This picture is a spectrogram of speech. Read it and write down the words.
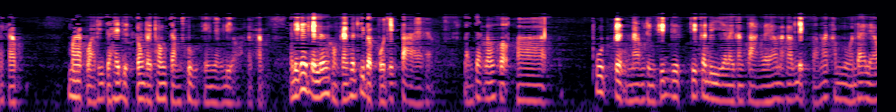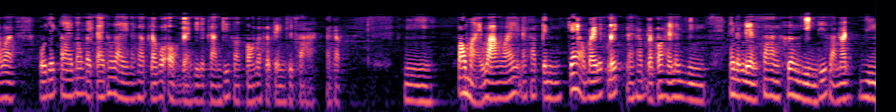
นะครับ มากกว่าที่จะให้เด็กต้องไปท่องจำสูตรเพียงอย่างเดียวนะครับ อันนี้ก็จะเป็นเรื่องของการเคลื่อนที่แบบโปรเจกต์ตายครับ หลังจากเราสอบพูดเกิดนำถึงทฤษฎีอะไรต่างๆ แล้วนะครับ เด็กสามารถคำนวณได้แล้วว่าโปรเจกต์ตายต้องไปไกลเท่าไหร่นะครับ เราก็ออกแบบกิจกรรมที่สอดคล้องกับสเต็มศึกษานะครับ มีเป้าหมายวางไว้นะครับ เป็นแก้วใบเล็ก ๆ นะครับ แล้วก็ให้นักยิง ให้นักเรียนสร้างเครื่องยิงที่สามารถยิง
